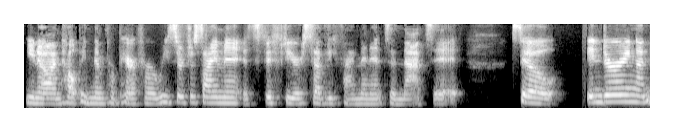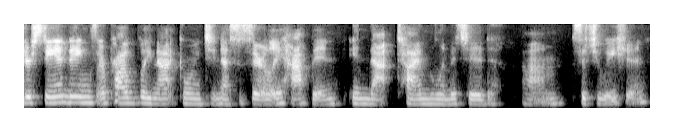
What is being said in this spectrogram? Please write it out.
you know, I'm helping them prepare for a research assignment. It's 50 or 75 minutes and that's it. So enduring understandings are probably not going to necessarily happen in that time limited um, situation.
